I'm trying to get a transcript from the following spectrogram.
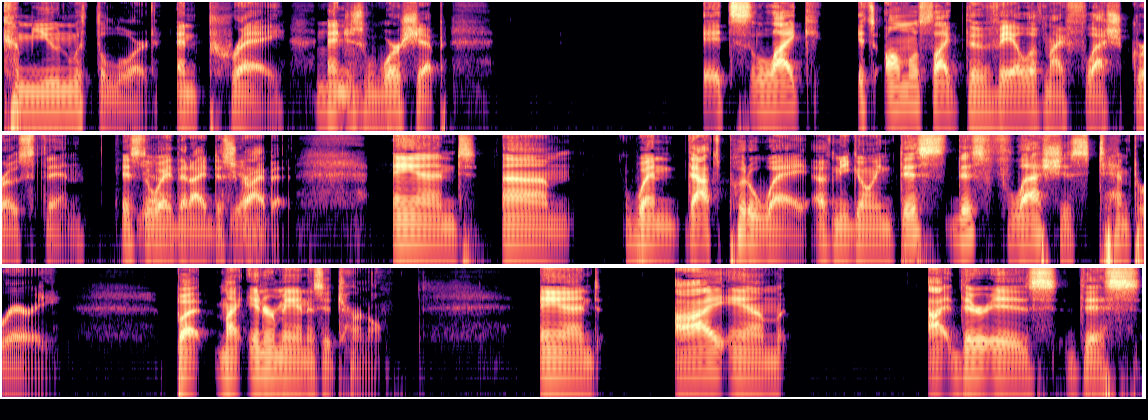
commune with the Lord and pray and just worship. It's like it's almost like the veil of my flesh grows thin. Is the Yeah. way that I describe it. And um, when that's put away, of me going, this this flesh is temporary, but my inner man is eternal, and I am. I there is this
